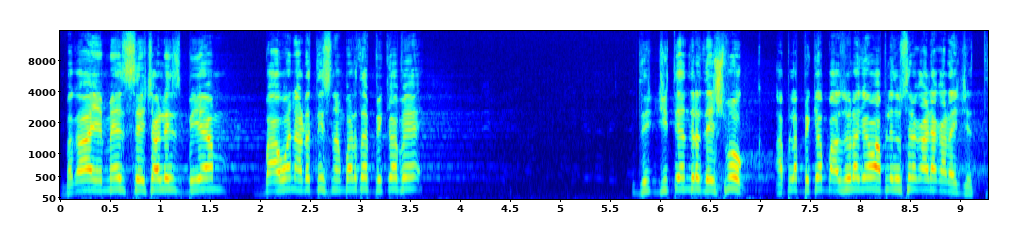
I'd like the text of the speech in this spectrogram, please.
बघा एम एस सेहेचाळीस बी एम बावन्न अडतीस नंबरचा पिकअप आहे. जितेंद्र देशमुख आपला पिकअप बाजूला घ्यावा आपल्या दुसऱ्या गाड्या काढायच्यात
